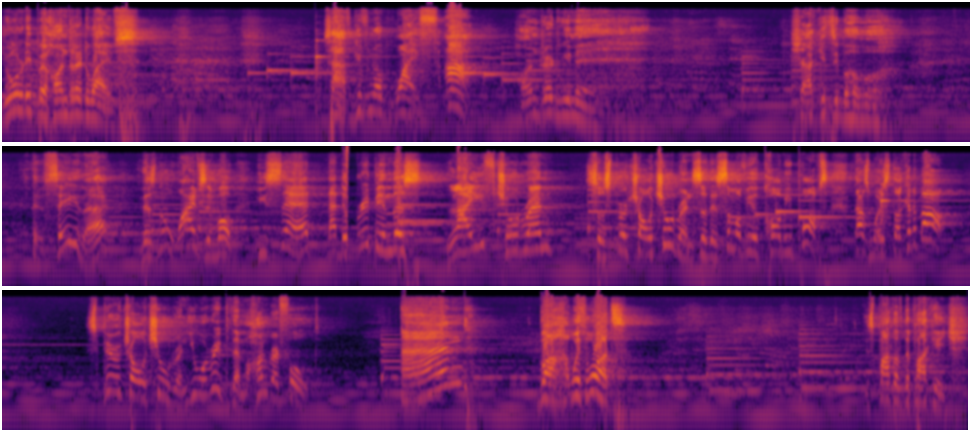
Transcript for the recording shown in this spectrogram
You won't reap a hundred wives. So I've given up wife. Ah, hundred women. Shakiti Bobo. Say that. There's no wives involved. He said that they're reaping this life, children, so spiritual children. So there's some of you call me pops. That's what he's talking about. Spiritual children, you will reap them a hundredfold. And but with what? It's part of the package.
